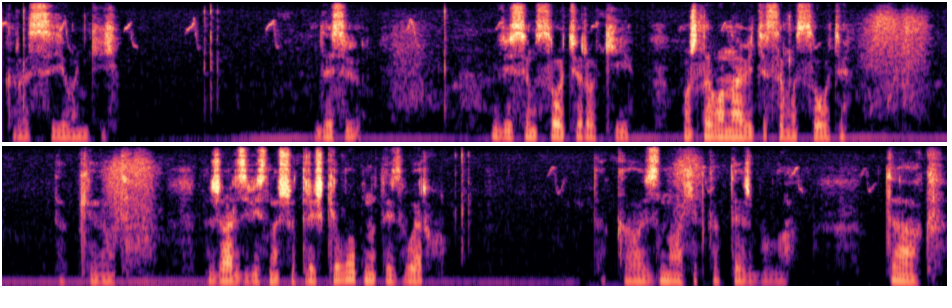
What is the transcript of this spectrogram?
Красивенький. Десь 800 роки, можливо навіть і 700. Таке от. Жаль, звісно, що трішки лопнутий зверху. Така ось знахідка теж була. Так,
